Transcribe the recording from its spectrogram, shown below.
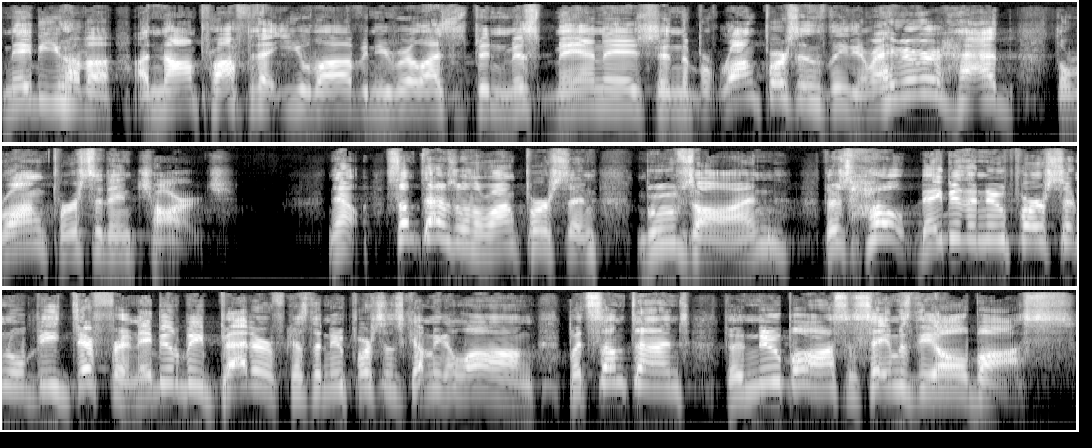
maybe you have a, a nonprofit that you love and you realize it's been mismanaged and the wrong person is leading, right? Have you ever had the wrong person in charge? Now, sometimes when the wrong person moves on, there's hope. Maybe the new person will be different. Maybe it'll be better because the new person's coming along. But sometimes the new boss is the same as the old boss.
